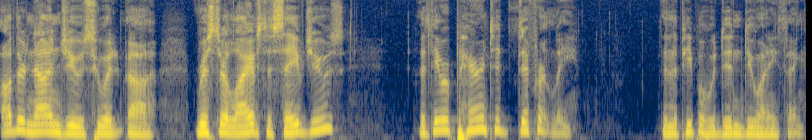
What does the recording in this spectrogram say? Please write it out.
other non Jews who had uh, risked their lives to save Jews, that they were parented differently than the people who didn't do anything.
